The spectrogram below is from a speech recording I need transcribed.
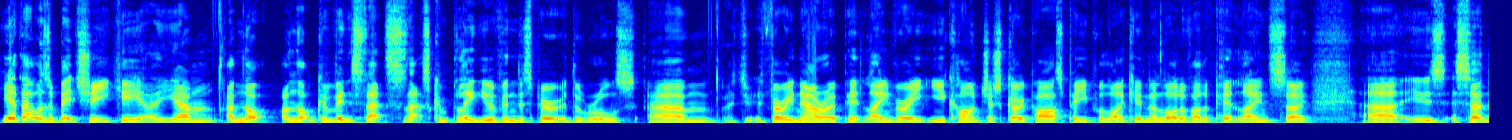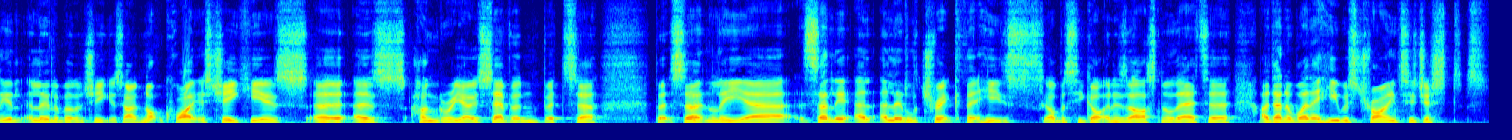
Yeah, that was a bit cheeky. I, um, I'm not. I'm not convinced that's that's completely within the spirit of the rules. Um, very narrow pit lane. Very, you can't just go past people like in a lot of other pit lanes. So uh, it was certainly a little bit on the cheeky side. Not quite as cheeky as uh, as Hungary 07, but uh, but certainly uh, certainly a, a, little trick that he's obviously got in his arsenal there. To I don't know whether he was trying to just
